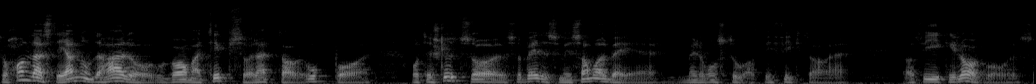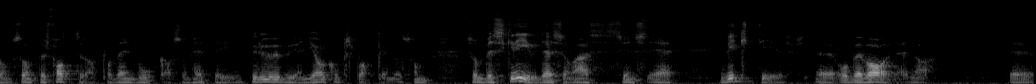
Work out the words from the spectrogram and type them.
Så han leste gjennom det her og, ga meg tips og retta opp. Og, og til slutt så, så ble det så mye samarbeid mellom oss to at vi fikk da eh, at vi gikk i lag som, som forfattere på den boka som heter 'Gruvebyen Jakobsbakken', og som, som beskriver det som jeg syns er viktig eh, å bevare da, eh,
